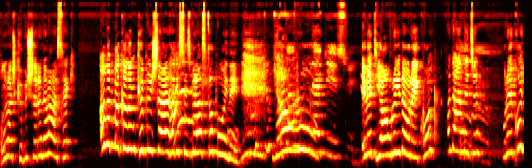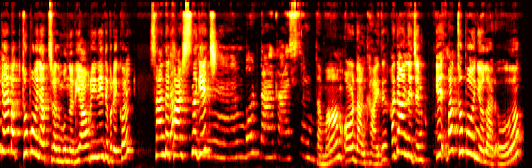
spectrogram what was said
Onur Meraç köpüşlere ne versek? Alın bakalım köpüşler. Hadi siz biraz top oynayın. Yavrum. Evet yavruyu da oraya koy. Hadi anneciğim. Buraya koy gel bak top oynattıralım bunları. Yavruyu neyi de buraya koy. Sen de karşısına geç. Hmm, Buradan kaçtım. Tamam oradan kaydı. Hadi anneciğim gel, bak top oynuyorlar. Hop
